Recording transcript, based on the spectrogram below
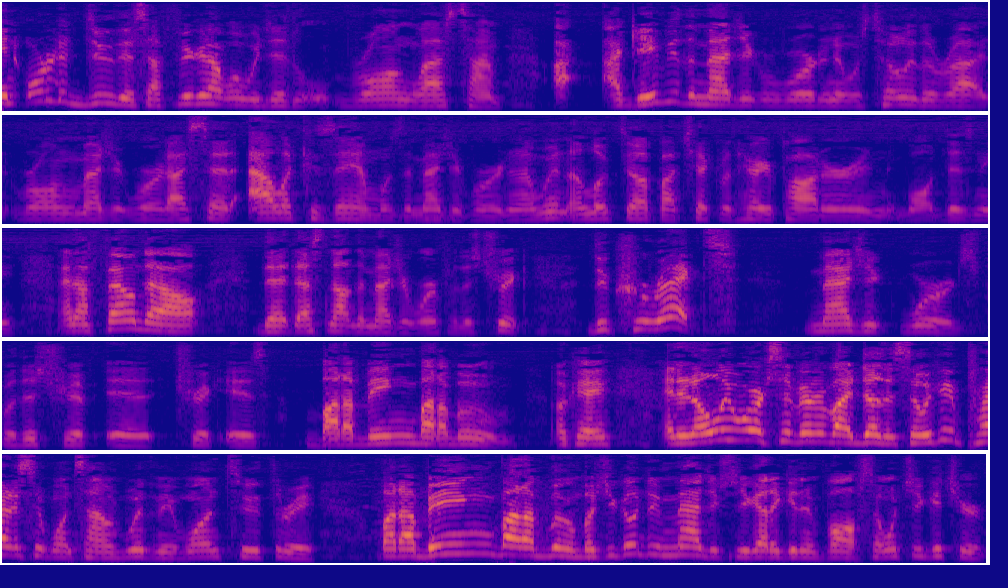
in order to do this, I figured out what we did wrong last time. I, I, gave you the magic word, and it was totally the right, wrong magic word. I said alakazam was the magic word, and I went and I looked up. I checked with Harry Potter and Walt Disney, and I found out that that's not the magic word for this trick. The correct magic words for this trick is, trick is bada bing, bada boom. Okay, and it only works if everybody does it. So we can practice it one time with me. One, two, three. Bada bing, bada boom. But you're gonna do magic, so you got to get involved. So I want you to get your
